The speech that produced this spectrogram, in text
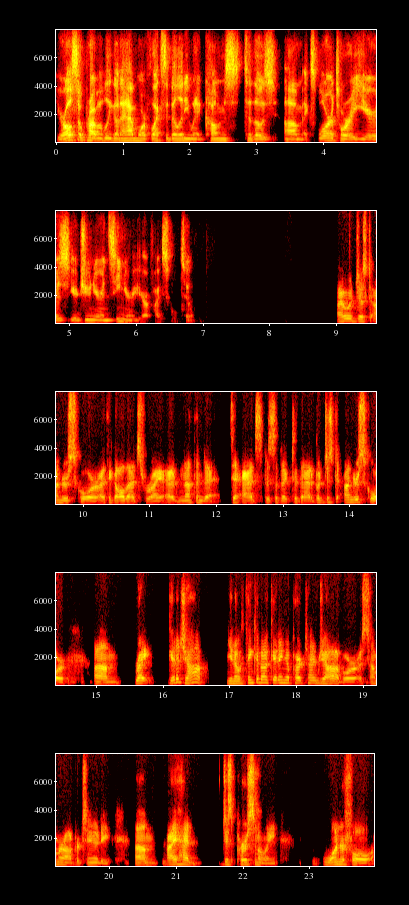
you're also probably going to have more flexibility when it comes to those um, exploratory years, your junior and senior year of high school, too. I would just underscore, I think all that's right. I have nothing to, to add specific to that, but just to underscore, um, right, get a job. You know, think about getting a part time job or a summer opportunity. Um, I had just personally wonderful,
